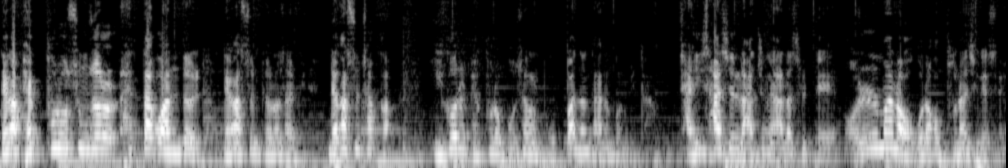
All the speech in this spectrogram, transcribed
내가 100% 승소했다고 한들 내가 쓴 변호사비, 내가 쓴 차값 이거를 100% 보상을 못 받는다는 겁니다. 자, 이 사실 나중에 알았을 때 얼마나 억울하고 분하시겠어요.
